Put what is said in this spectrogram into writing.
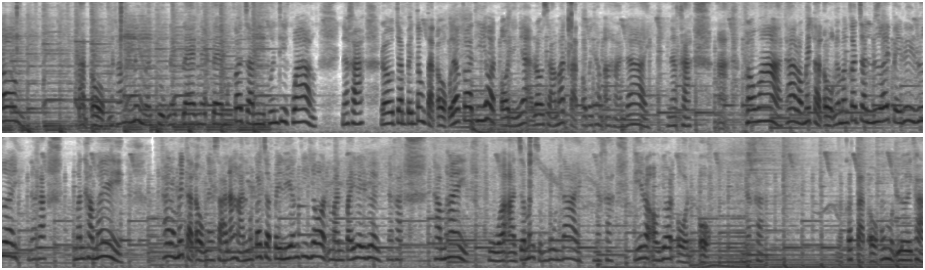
ต้องตัดออกนะคะมันไม่เหมือนปลูกในแปลงในแปลงมันก็จะมีพื้นที่กว้างนะคะ เราจำเป็นต้องตัดออกแล้วก็ที่ยอดอ่อนอย่างเงี้ยเราสามารถตัดเอาไปทำอาหารได้นะคะอ่าเพราะว่าถ้าเราไม่ตัดออกเนี่ยมันก็จะเลื้อยไปเรื่อยๆนะคะ มันทำให้ ถ้าเราไม่ตัดออกในยสารอาหารมันก็จะไปเลี้ยงที่ยอดมันไปเรื่อยๆนะคะทำให้หัวอาจจะไม่สมบูรณ์ได้นะคะ นี่เราเอายอดอ่อนออกนะคะ แล้วก็ตัดออกให้หมดเลยค่ะ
